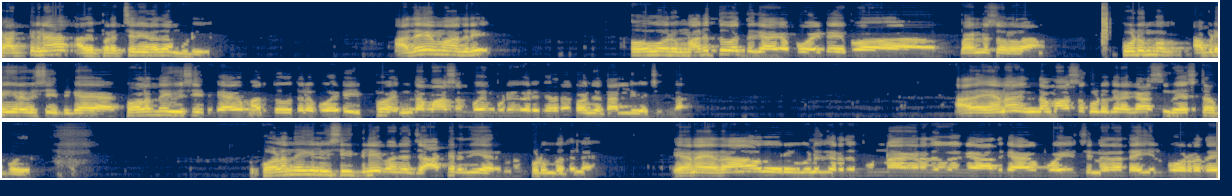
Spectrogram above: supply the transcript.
கட்டுனா அது பிரச்சனையில தான் முடியும். அதே மாதிரி ஒவ்வொரு மருத்துவத்துக்காக போயிட்டு இப்போ என்ன சொல்லலாம்? குடும்பம் அப்படிங்கிற விஷயத்துக்காக குழந்தை விஷயத்துக்காக மருத்துவத்துல போயிட்டு இப்போ இந்த மாசம் போய் முடிவு எடுக்கிறத கொஞ்சம் தள்ளி வச்சுக்கலாம். அதை ஏன்னா இந்த மாசம் கொடுக்குற காசு வேஸ்டா போயிடும் குழந்தைகள் விஷயத்திலேயே கொஞ்சம் ஜாக்கிரதையா இருக்கணும் குடும்பத்துல. ஏன்னா ஏதாவது ஒரு விழுகிறது புண்ணாகிறது அதுக்காக போய் சின்னதா தையல் போடுறது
